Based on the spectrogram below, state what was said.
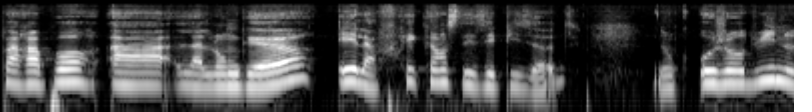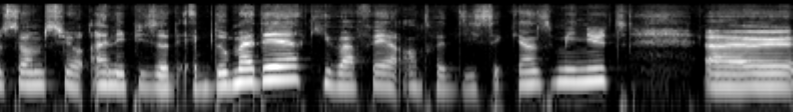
par rapport à la longueur et la fréquence des épisodes. Donc aujourd'hui, nous sommes sur un épisode hebdomadaire qui va faire entre 10 et 15 minutes. Euh,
